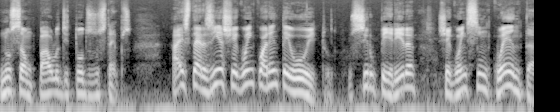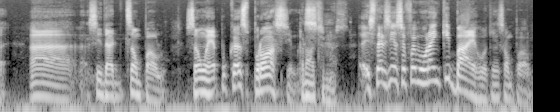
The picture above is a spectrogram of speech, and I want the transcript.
no São Paulo de todos os tempos. A Estherzinha chegou em 48, o Ciro Pereira chegou em 50 à cidade de São Paulo. São épocas próximas. Próximas. Estherzinha, você foi morar em que bairro aqui em São Paulo?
